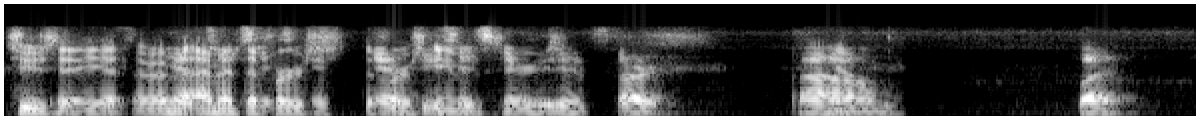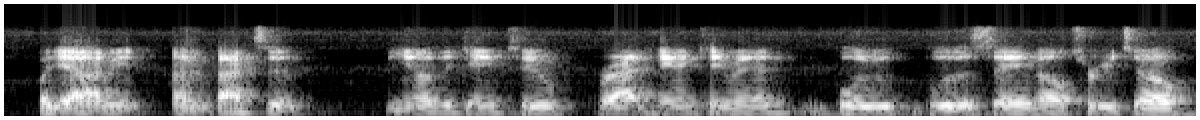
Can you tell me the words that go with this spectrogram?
Tuesday, yeah. I, Yeah, I meant the Tuesday's first the Yeah, first game of the Tuesday's He series. didn't start. Um, But but yeah, I mean, I mean back to you know the game two. Brad Hand came in, blew blew the save. El Torito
